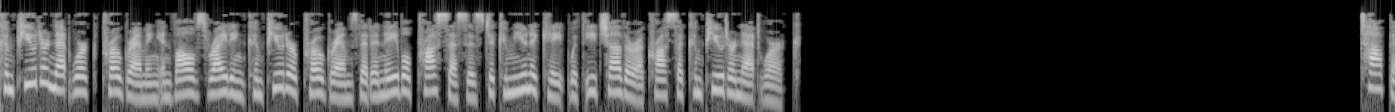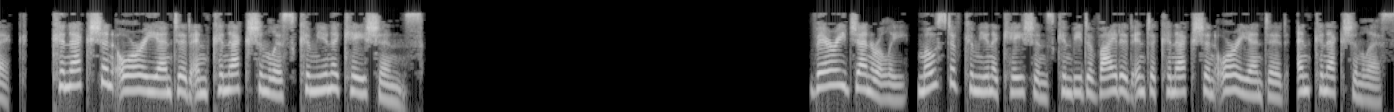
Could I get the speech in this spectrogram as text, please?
Computer network programming involves writing computer programs that enable processes to communicate with each other across a computer network. Topic: Connection-oriented and connectionless communications. Very generally, most of communications can be divided into connection-oriented, and connectionless.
